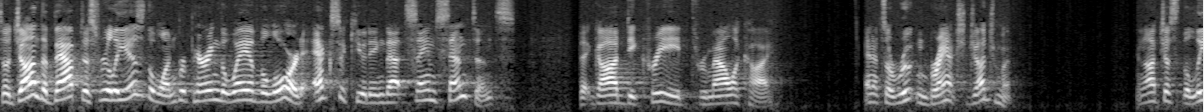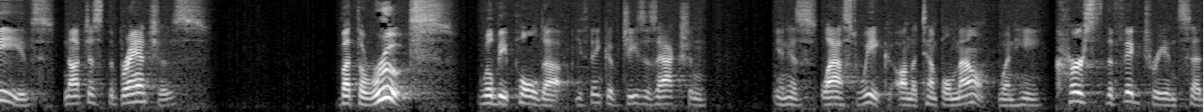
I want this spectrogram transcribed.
So, John the Baptist really is the one preparing the way of the Lord, executing that same sentence that God decreed through Malachi. And it's a root and branch judgment. not just the leaves, not just the branches, but the roots will be pulled up. You think of Jesus' action in his last week on the Temple Mount when he cursed the fig tree and said,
